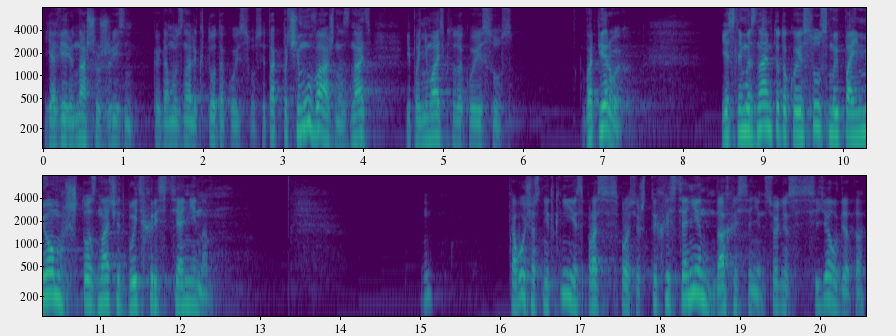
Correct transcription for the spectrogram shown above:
я верю, нашу жизнь, когда мы узнали, кто такой Иисус. Итак, почему важно знать и понимать, кто такой Иисус. Во-первых, если мы знаем, кто такой Иисус, мы поймем, что значит быть христианином. Ну, кого сейчас не ткни и спросишь, ты христианин? Да, христианин. Сегодня сидел где-то,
